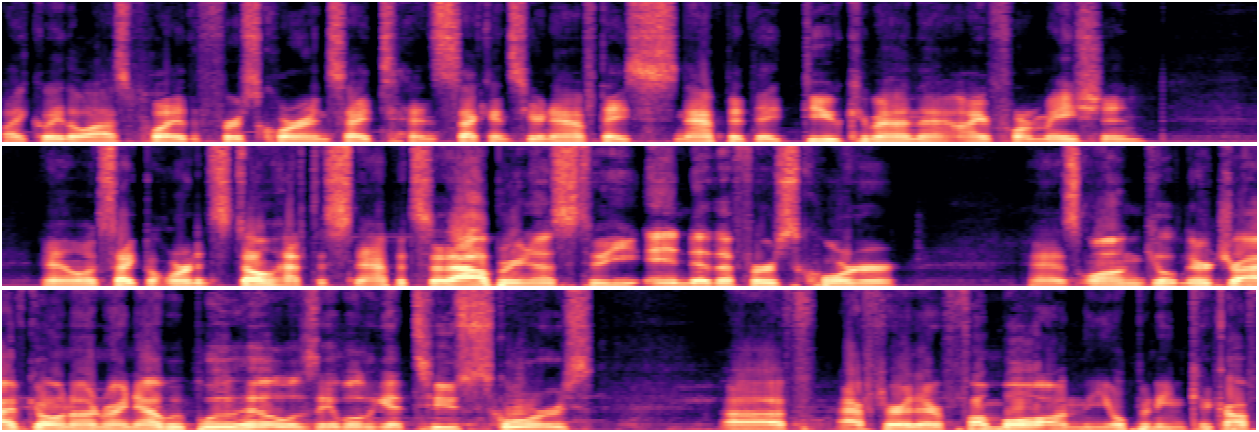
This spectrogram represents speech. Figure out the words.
Likely the last play of the first quarter inside 10 seconds here now. If they snap it, they do come out in that I formation. And it looks like the Hornets don't have to snap it. So that'll bring us to the end of the first quarter. As long Giltner drive going on right now, but Blue Hill was able to get two scores uh, after their fumble on the opening kickoff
